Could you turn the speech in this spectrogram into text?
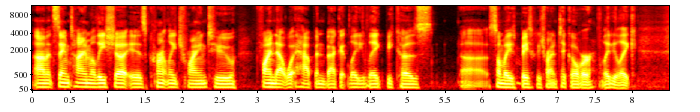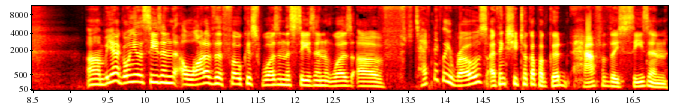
Um, at the same time, Alicia is currently trying to find out what happened back at Lady Lake because uh, somebody's basically trying to take over Lady Lake. Um, but yeah, going into the season, a lot of the focus was in this season was of technically Rose. I think she took up a good half of the season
